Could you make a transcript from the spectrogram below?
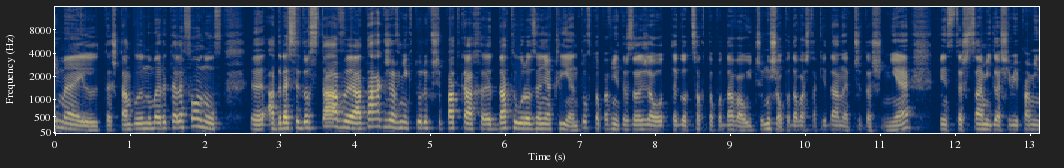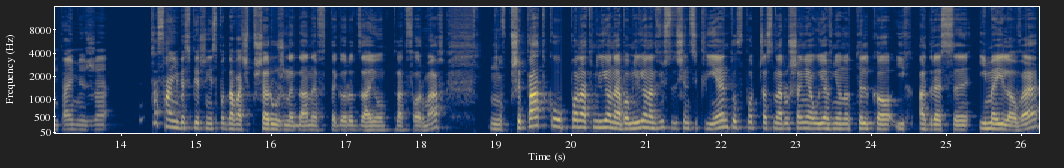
e-mail, też tam były numery telefonów, e, adresy dostawy, a także w niektórych przypadkach e, daty urodzenia klientów. To pewnie też zależało od tego, co kto podawał i czy musiał podawać takie dane, czy też nie, więc też sami dla siebie pamiętajmy, że czasami bezpiecznie jest podawać przeróżne dane w tego rodzaju platformach. W przypadku ponad miliona, bo miliona 200 tysięcy klientów podczas naruszenia ujawniono tylko ich adresy e-mailowe.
